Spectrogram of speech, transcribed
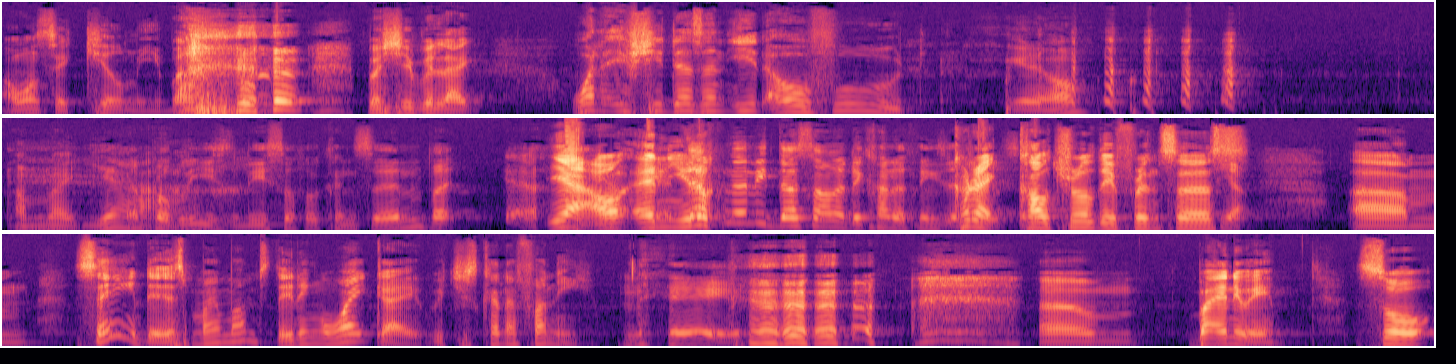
I won't say kill me, but but she'd be like, What if she doesn't eat our food? You know? I'm like, yeah. That probably is the least of a concern, but yeah. Yeah, and it you know definitely does sound like the kind of things. That correct, cultural differences. Yeah. Um, saying this, my mom's dating a white guy, which is kind of funny. Hey, um, but anyway, so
